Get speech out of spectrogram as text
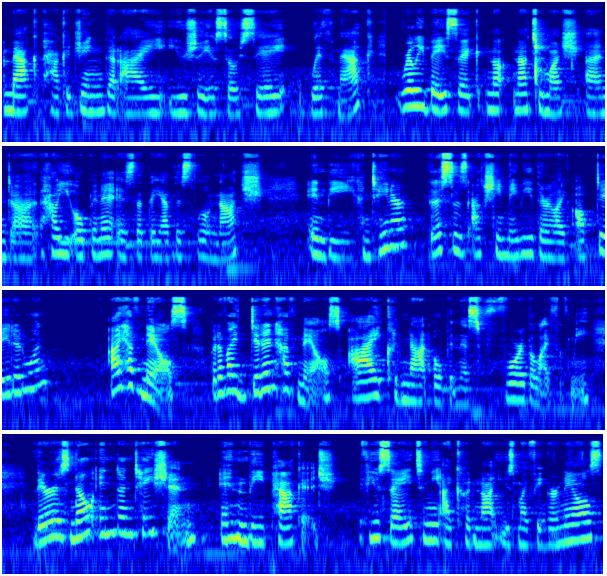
MAC packaging that I usually associate with MAC. Really basic, not, not too much. And uh, how you open it is that they have this little notch in the container. This is actually maybe their like updated one. I have nails, but if I didn't have nails, I could not open this for the life of me. There is no indentation in the package. If you say to me I could not use my fingernails,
